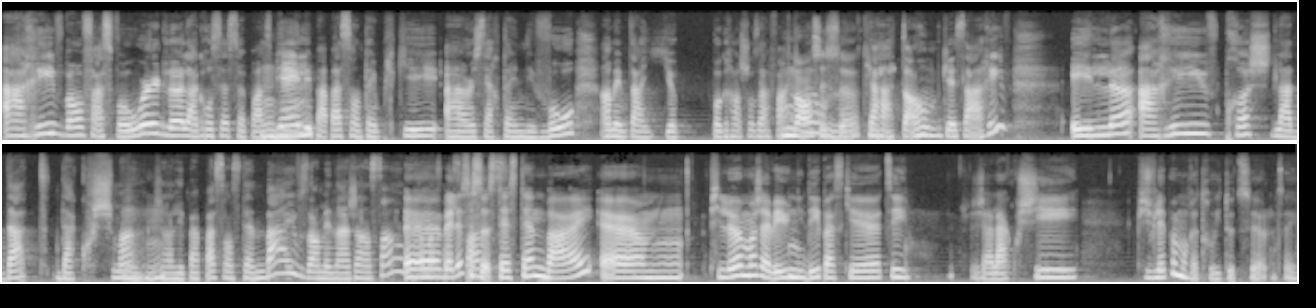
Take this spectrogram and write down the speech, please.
arrive, bon, fast forward, là, la grossesse se passe bien, Mhm. les papas sont impliqués à un certain niveau. En même temps, il n'y a pas grand-chose à faire. Non, c'est ça. Qu'à attendre que ça arrive. Et là, arrive proche de la date d'accouchement. Mhm. Genre, les papas sont stand-by, vous emménagez ensemble? Euh, ben là, c'est ça. C'était stand-by. Euh, puis là, moi, j'avais eu une idée parce que, tu sais, j'allais accoucher, puis je voulais pas me retrouver toute seule, tu sais.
